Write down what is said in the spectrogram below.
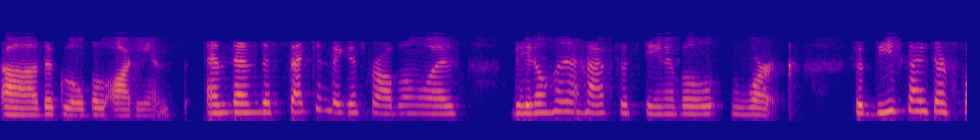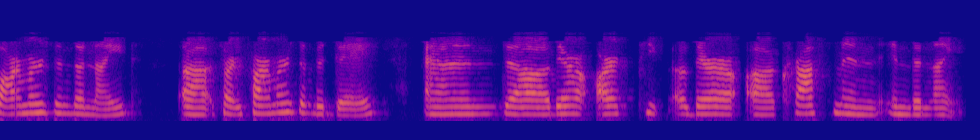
uh, the global audience. And then the second biggest problem was they don't have sustainable work. So these guys are farmers in the night, uh, sorry, farmers in the day, and uh, there are people, uh, there are craftsmen in the night.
